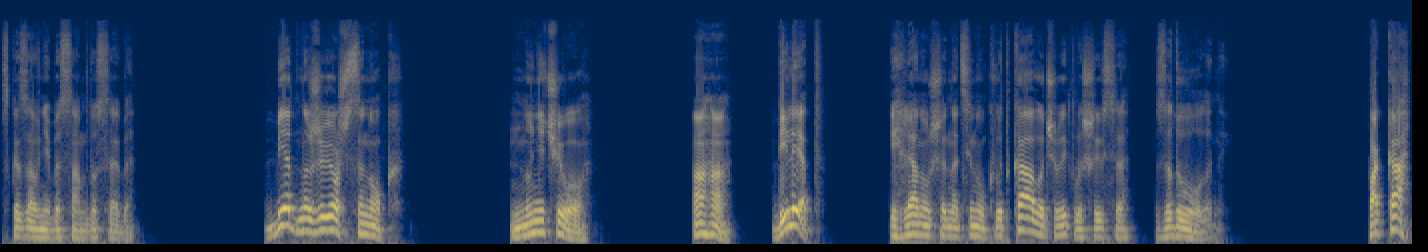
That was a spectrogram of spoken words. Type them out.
сказав ніби сам до себе. Бідно живеш, синок. Ну нічого. Ага, білет. І, глянувши на ціну квитка, вочевидь лишився задоволений. Пока.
